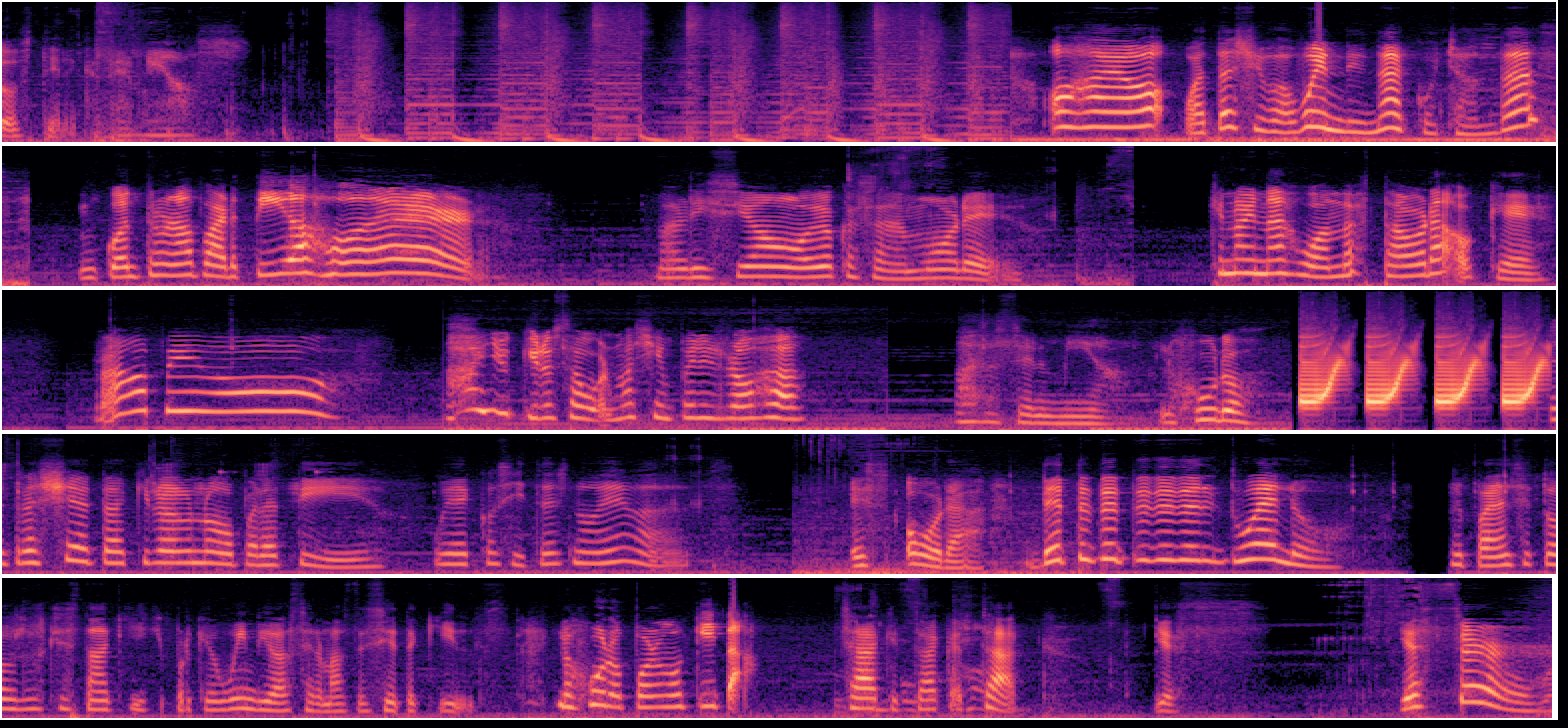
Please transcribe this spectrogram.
Todos tienen que ser míos. Ohio, watashi wa Wendy Nako-chan Encuentro una partida, joder. Maldición, odio que se demore. ¿Que no hay nada jugando hasta ahora o qué? ¡Rápido! Ay, yo quiero esa War Machine pelirroja. Vas a ser mía, lo juro. Metralleta, quiero algo nuevo para ti. Uy, hay cositas nuevas. Es hora de, de, de, de- del duelo. Prepárense todos los que están aquí porque Windy va a hacer más de 7 kills. Lo juro por moquita. Attack, attack, attack. Yes. Yes, sir.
